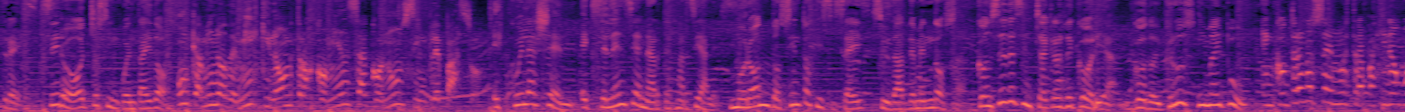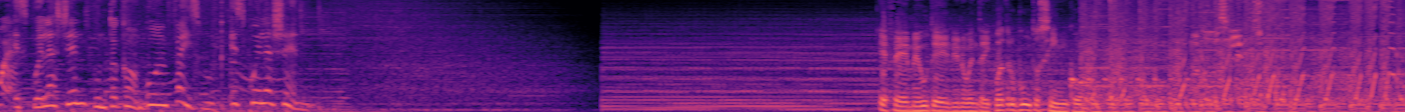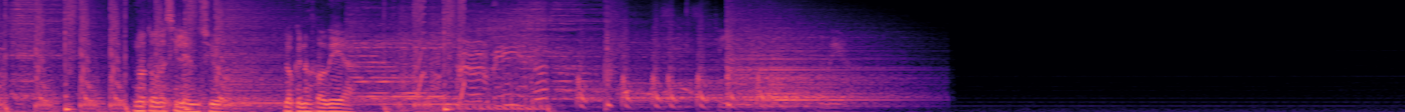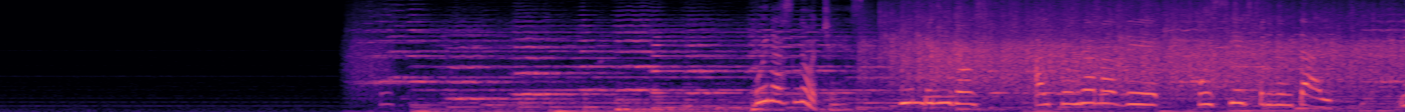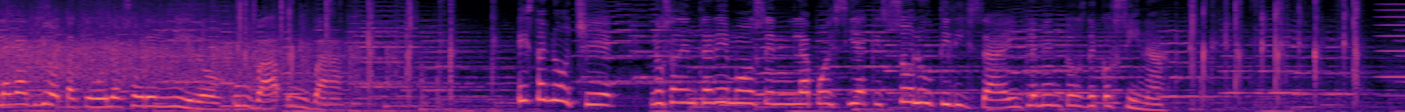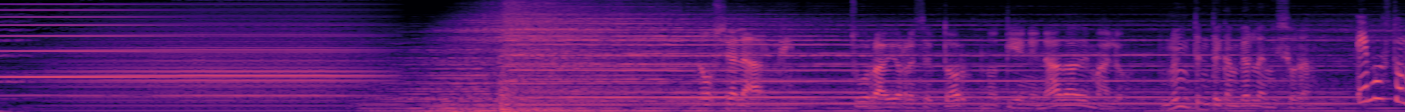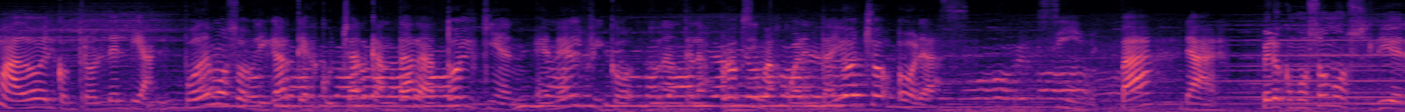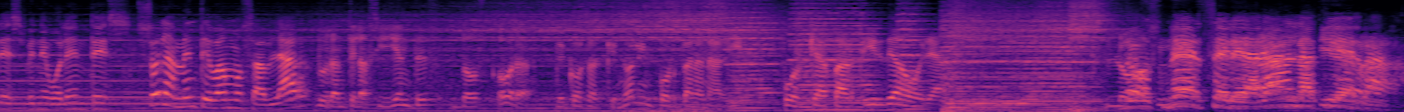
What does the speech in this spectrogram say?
230852. Un camino de mil kilómetros comienza con un simple paso. Escuela Yen, excelencia en artes marciales. Morón 216, Ciudad de Mendoza. Con sedes en Chacras de Coria, Godoy Cruz y Maipú. Encontranos en nuestra página web escuelayen.com o en Facebook Escuela Yen. FMUTN 94.5. Todo silencio. Lo que nos rodea. Buenas noches. Bienvenidos al programa de poesía experimental La gaviota que voló sobre el nido, uva, uva. Esta noche nos adentraremos en la poesía que solo utiliza implementos de cocina. Tomado el control del dial. Podemos obligarte a escuchar cantar a Tolkien en élfico durante las próximas 48 horas. Sin parar. Pero como somos líderes benevolentes, solamente vamos a hablar durante las siguientes dos horas de cosas que no le importan a nadie. Porque a partir de ahora, los nerds heredarán la tierra.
